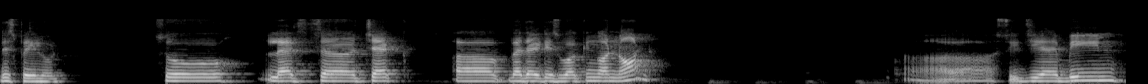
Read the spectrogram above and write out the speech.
this payload. So let's uh, check uh, whether it is working or not uh, CGI bean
